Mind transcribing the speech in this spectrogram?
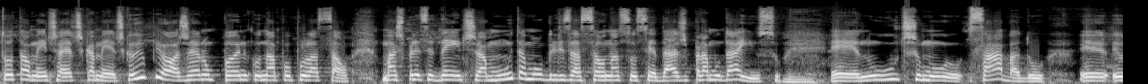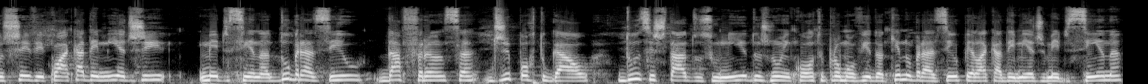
totalmente a ética médica. E o pior, geram pânico na população. Mas, presidente, há muita mobilização na sociedade para mudar isso. Hum. É, no último sábado, é, eu estive com a Academia de medicina do Brasil, da França, de Portugal, dos Estados Unidos, num encontro promovido aqui no Brasil pela Academia de Medicina,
